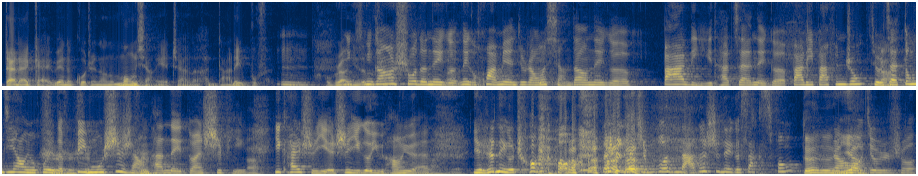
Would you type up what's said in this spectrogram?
带来改变的过程当中，梦想也占了很大的一部分。嗯，我不知道你怎么。你刚刚说的那个那个画面，就让我想到那个。巴黎，他在那个巴黎八分钟，就是在东京奥运会的闭幕式上，他那段视频，一开始也是一个宇航员，也是那个窗口，但是他只不过拿的是那个萨克斯风，对对，然后就是说，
